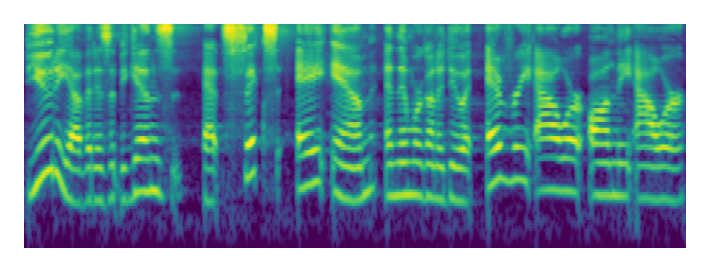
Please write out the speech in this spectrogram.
beauty of it is it begins at 6 a.m., and then we're going to do it every hour on the hour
